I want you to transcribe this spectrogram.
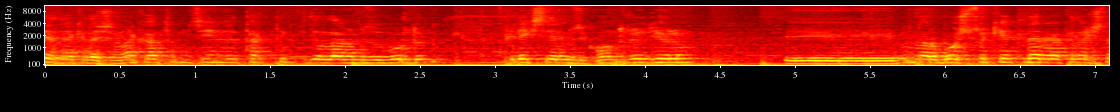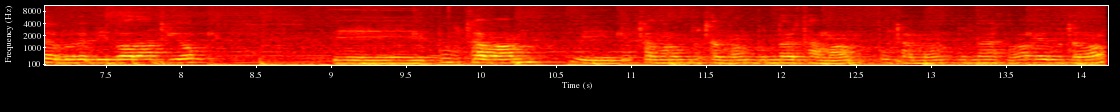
Evet arkadaşlar anakartımızı yine de taktık. Vidalarımızı vurduk. Flexlerimizi kontrol ediyorum. Ee, bunlar boş soketler arkadaşlar. Burada bir bağlantı yok. Ee, bu tamam, ee, bu tamam, bu tamam, bunlar tamam, bu tamam, bunlar tamam ve bu tamam.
